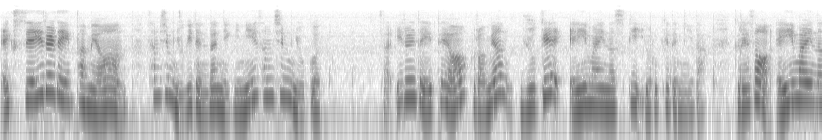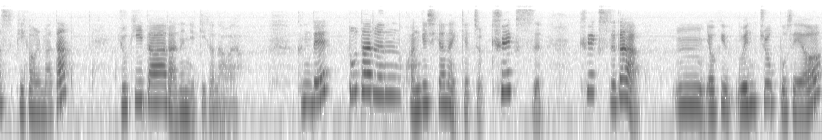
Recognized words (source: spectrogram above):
x에 1을 대입하면 36이 된다는 얘기니 36은 자 1을 대입해요. 그러면 6에 a-b 이렇게 됩니다. 그래서 a-b가 얼마다? 6이다 라는 얘기가 나와요. 근데 또 다른 관계식이 하나 있겠죠. qx. qx가 음, 여기 왼쪽 보세요.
